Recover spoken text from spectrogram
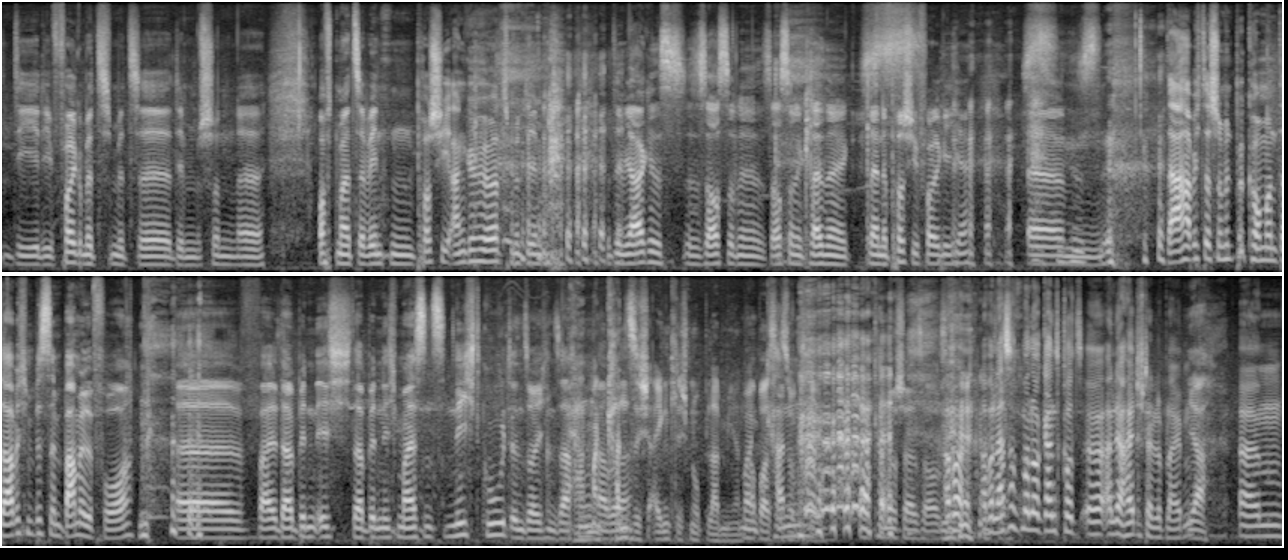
die, die Folge mit, mit äh, dem schon äh, oftmals erwähnten Poschi angehört, mit dem, mit dem Jake. Das, das ist auch so eine, ist auch so eine kleine, kleine Poschi-Folge hier. Ähm, da habe ich das schon mitbekommen und da habe ich ein bisschen Bammel vor, äh, weil da bin ich, da bin ich meistens nicht gut in solchen Sachen. Ja, man aber kann sich eigentlich nur blamieren. man aber kann, es ist okay. man kann nur scheiße aus. Aber, aber lass uns mal noch ganz kurz äh, an der Haltestelle bleiben. ja, Ähm,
